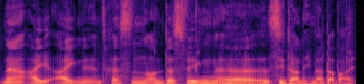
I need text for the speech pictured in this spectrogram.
ne, eigene Interessen und deswegen ist sie da nicht mehr dabei.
